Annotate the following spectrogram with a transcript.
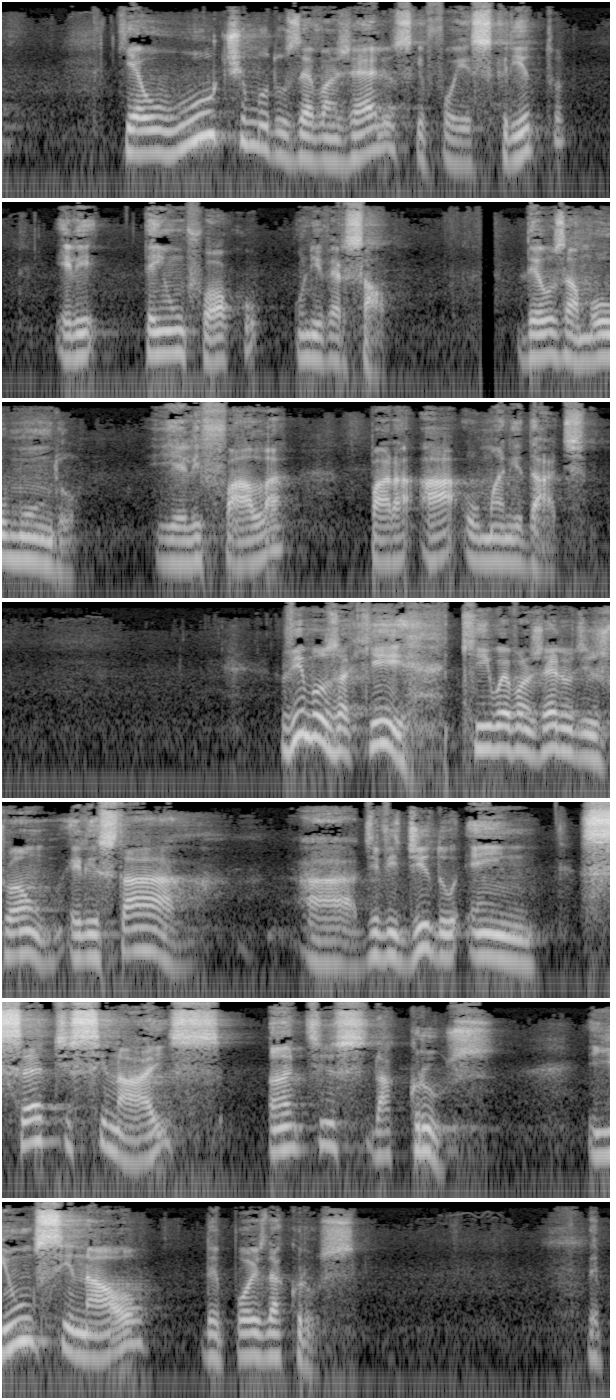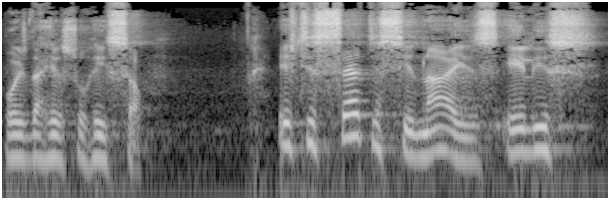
que é o último dos evangelhos que foi escrito, ele tem um foco universal. Deus amou o mundo e ele fala para a humanidade. Vimos aqui que o Evangelho de João ele está ah, dividido em sete sinais antes da cruz e um sinal depois da cruz, depois da ressurreição. Estes sete sinais eles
